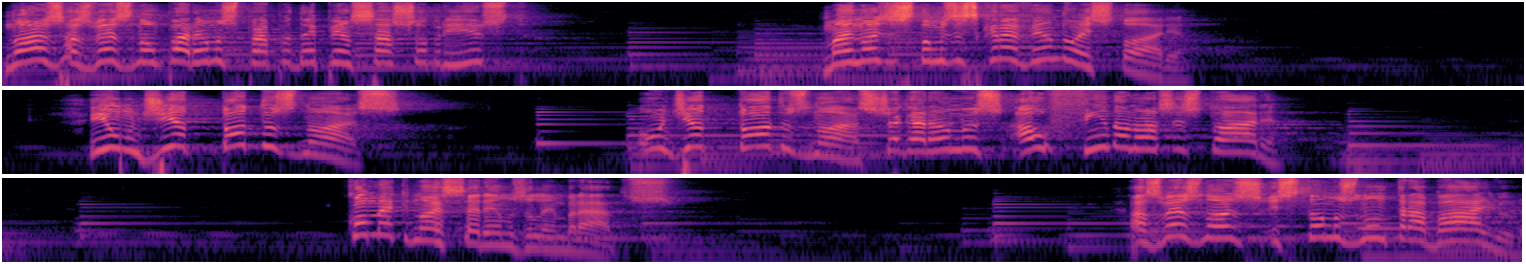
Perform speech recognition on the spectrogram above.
Nós às vezes não paramos para poder pensar sobre isso, mas nós estamos escrevendo uma história. E um dia todos nós, um dia todos nós chegaremos ao fim da nossa história. Como é que nós seremos lembrados? Às vezes nós estamos num trabalho,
